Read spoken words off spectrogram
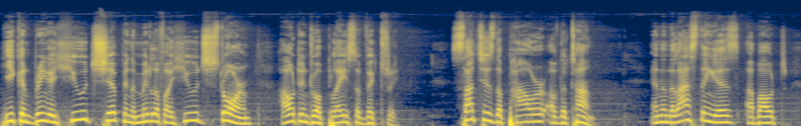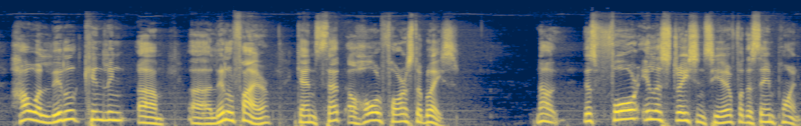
he can bring a huge ship in the middle of a huge storm out into a place of victory. Such is the power of the tongue. And then the last thing is about how a little kindling, um, a little fire can set a whole forest ablaze. Now, there's four illustrations here for the same point.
